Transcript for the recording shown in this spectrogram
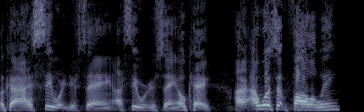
Okay, I see what you're saying. I see what you're saying. Okay, I, I wasn't following.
